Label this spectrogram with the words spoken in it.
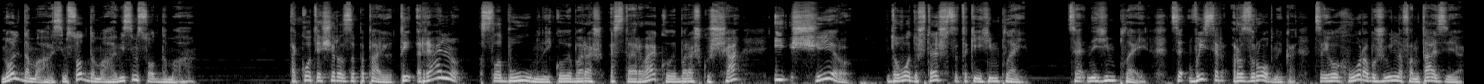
0 дамага, 700 дамага, 800 дамага. Так от я ще раз запитаю: ти реально слабоумний, коли береш СТРВ, коли береш куща, і щиро доводиш те, що це такий геймплей. Це не геймплей, це висір розробника, це його хвора божевільна фантазія,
